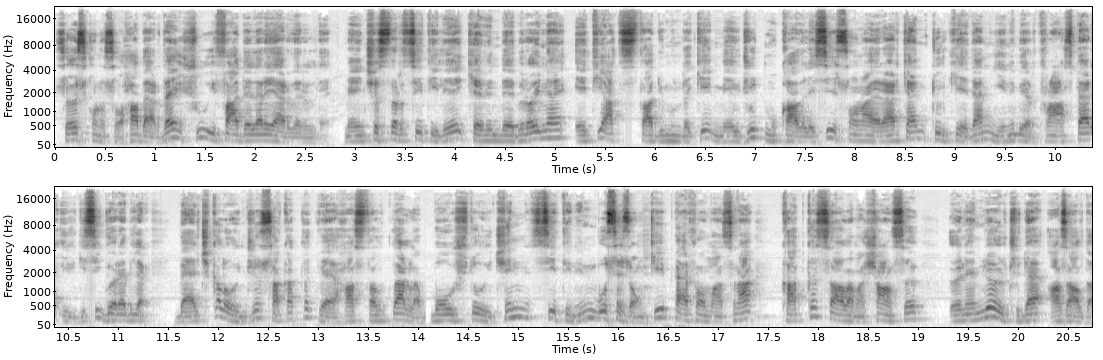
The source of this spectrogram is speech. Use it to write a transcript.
Söz konusu haberde şu ifadelere yer verildi. Manchester City'li Kevin De Bruyne Etihad Stadyumundaki mevcut mukavelesi sona ererken Türkiye'den yeni bir transfer ilgisi görebilir. Belçikalı oyuncu sakatlık ve hastalıklarla boğuştuğu için City'nin bu sezonki performansına katkı sağlama şansı önemli ölçüde azaldı.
